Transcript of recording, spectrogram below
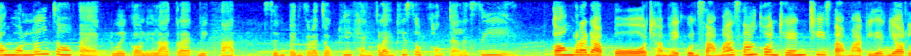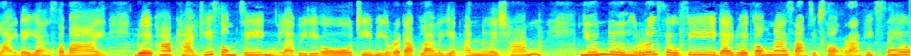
กังวลเรื่องจอแตกด้วย Gorilla Glass Victus ซึ่งเป็นกระจกที่แข็งแกร่งที่สุดของ Galaxy กล้องระดับโปรทำให้คุณสามารถสร้างคอนเทนต์ที่สามารถเรียกยอดไลค์ได้อย่างสบาย ด้วยภาพถ่ายที่สมจริง และวิดีโอที่มีระดับรายละเอียดอันเหนือชั้น ยืนหนึ่งเรื่องเซลฟี่ได้ด้วยกล้องหน้า 32 ล้านพิกเซล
